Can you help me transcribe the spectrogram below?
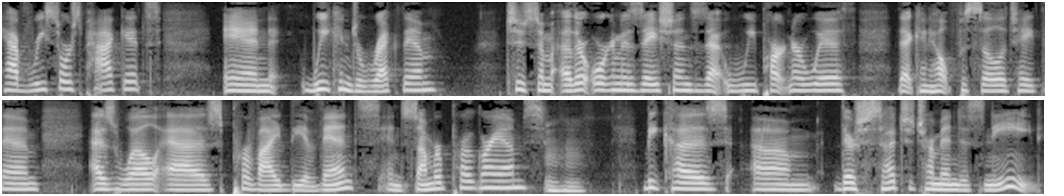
have resource packets and we can direct them to some other organizations that we partner with that can help facilitate them as well as provide the events and summer programs. Because um, there's such a tremendous need.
